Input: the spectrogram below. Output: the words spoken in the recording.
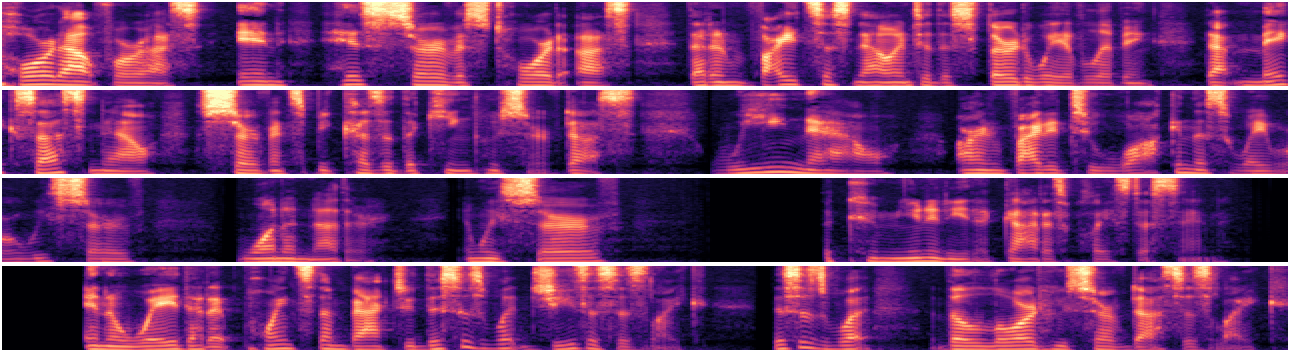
poured out for us in his service toward us that invites us now into this third way of living that makes us now servants because of the king who served us. We now are invited to walk in this way where we serve one another and we serve the community that God has placed us in in a way that it points them back to this is what Jesus is like. This is what the Lord who served us is like.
